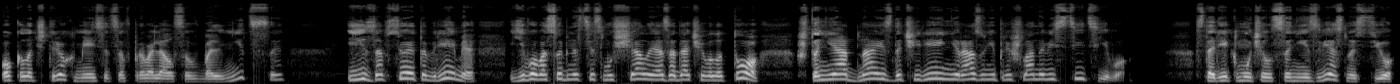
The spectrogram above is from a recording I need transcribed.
около четырех месяцев провалялся в больнице, и за все это время его в особенности смущало и озадачивало то, что ни одна из дочерей ни разу не пришла навестить его. Старик мучился неизвестностью,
